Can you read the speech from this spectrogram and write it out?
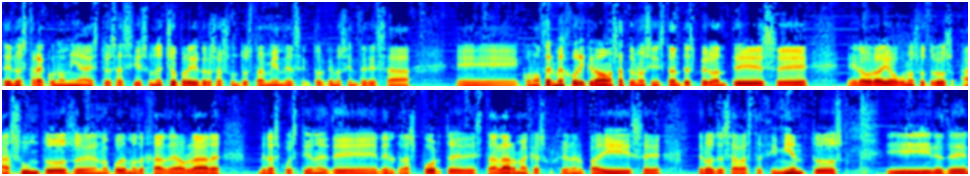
de nuestra economía. Esto es así, es un hecho, pero hay otros asuntos también del sector que nos interesa eh, conocer mejor y que lo vamos a hacer unos instantes. Pero antes, eh, ahora hay algunos otros asuntos. Eh, no podemos dejar de hablar de las cuestiones de, del transporte, de esta alarma que ha surgido en el país, eh, de los desabastecimientos y desde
